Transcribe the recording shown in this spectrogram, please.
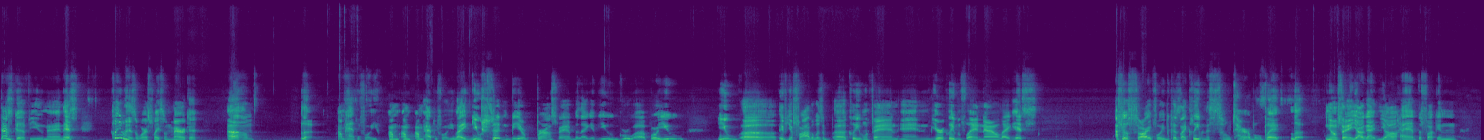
that's good for you, man. That's Cleveland is the worst place in America. Um, look, I'm happy for you. I'm I'm I'm happy for you. Like you shouldn't be a Browns fan, but like if you grew up or you you uh if your father was a uh, Cleveland fan and you're a Cleveland fan now, like it's I feel sorry for you because like Cleveland is so terrible. But look, you know what I'm saying? Y'all got y'all have the fucking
